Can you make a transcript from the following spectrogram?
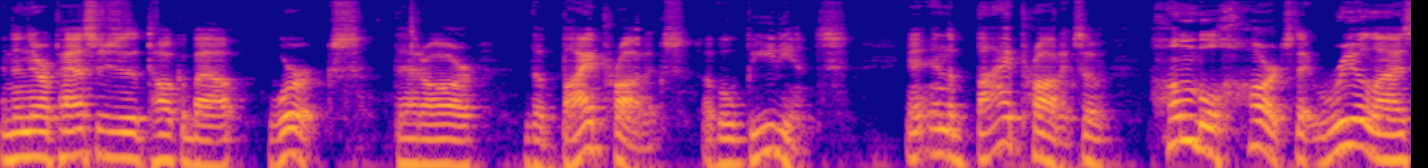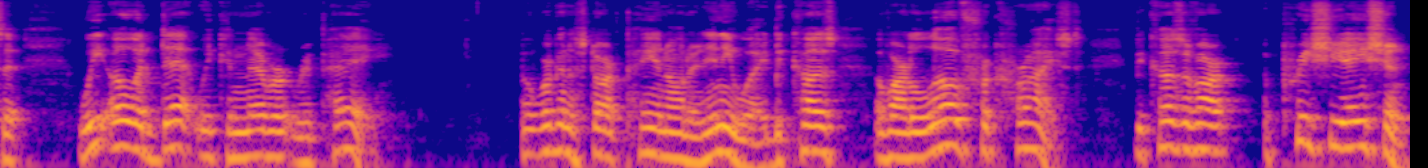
And then there are passages that talk about works that are the byproducts of obedience and, and the byproducts of humble hearts that realize that we owe a debt we can never repay. But we're going to start paying on it anyway because of our love for Christ, because of our appreciation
